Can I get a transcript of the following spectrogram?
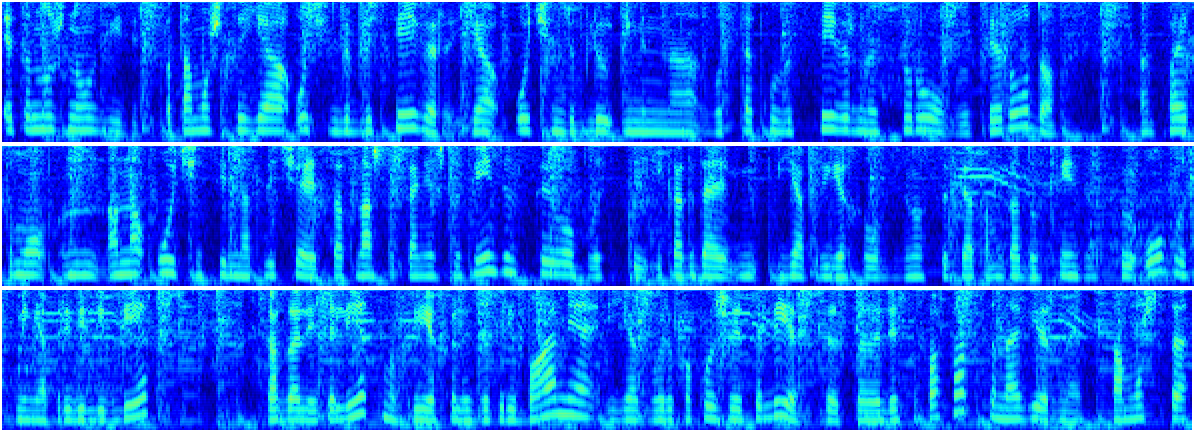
это нужно увидеть. Потому что я очень люблю север, я очень люблю именно вот такую вот северную суровую природу. Поэтому она очень сильно отличается от нашей, конечно, Пензенской области. И когда я приехала в 95 году в Пензенскую область, меня привели в лес, сказали, это лес, мы приехали за грибами. И я говорю, какой же это лес? Это лесопосадка, наверное, потому что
